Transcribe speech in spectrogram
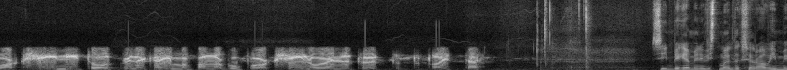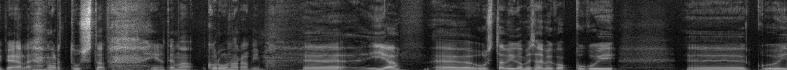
vaktsiini tootmine käima panna, kui vaktsiin on välja töötatud, aitäh siin pigemini vist mõeldakse ravimi peale, Mart Ustav ja tema koroonaravim. Äh, jah, äh, Ustaviga me saime kokku, kui, kui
